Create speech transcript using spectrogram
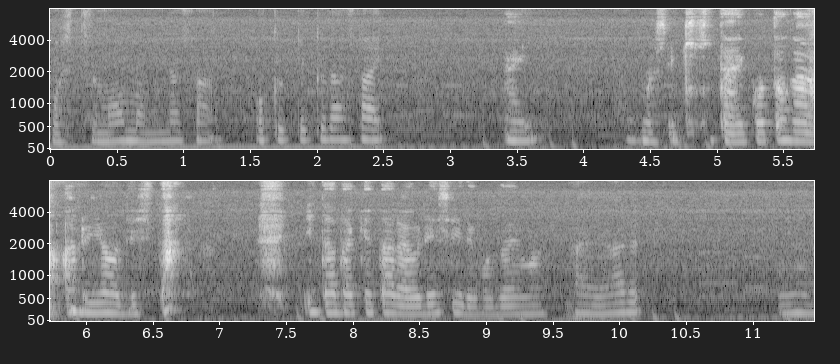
ご質問も皆さん送ってください。はい。もし聞きたいことがあるようでしたらいただけたら嬉しいでございます、あるある。うん。うん。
